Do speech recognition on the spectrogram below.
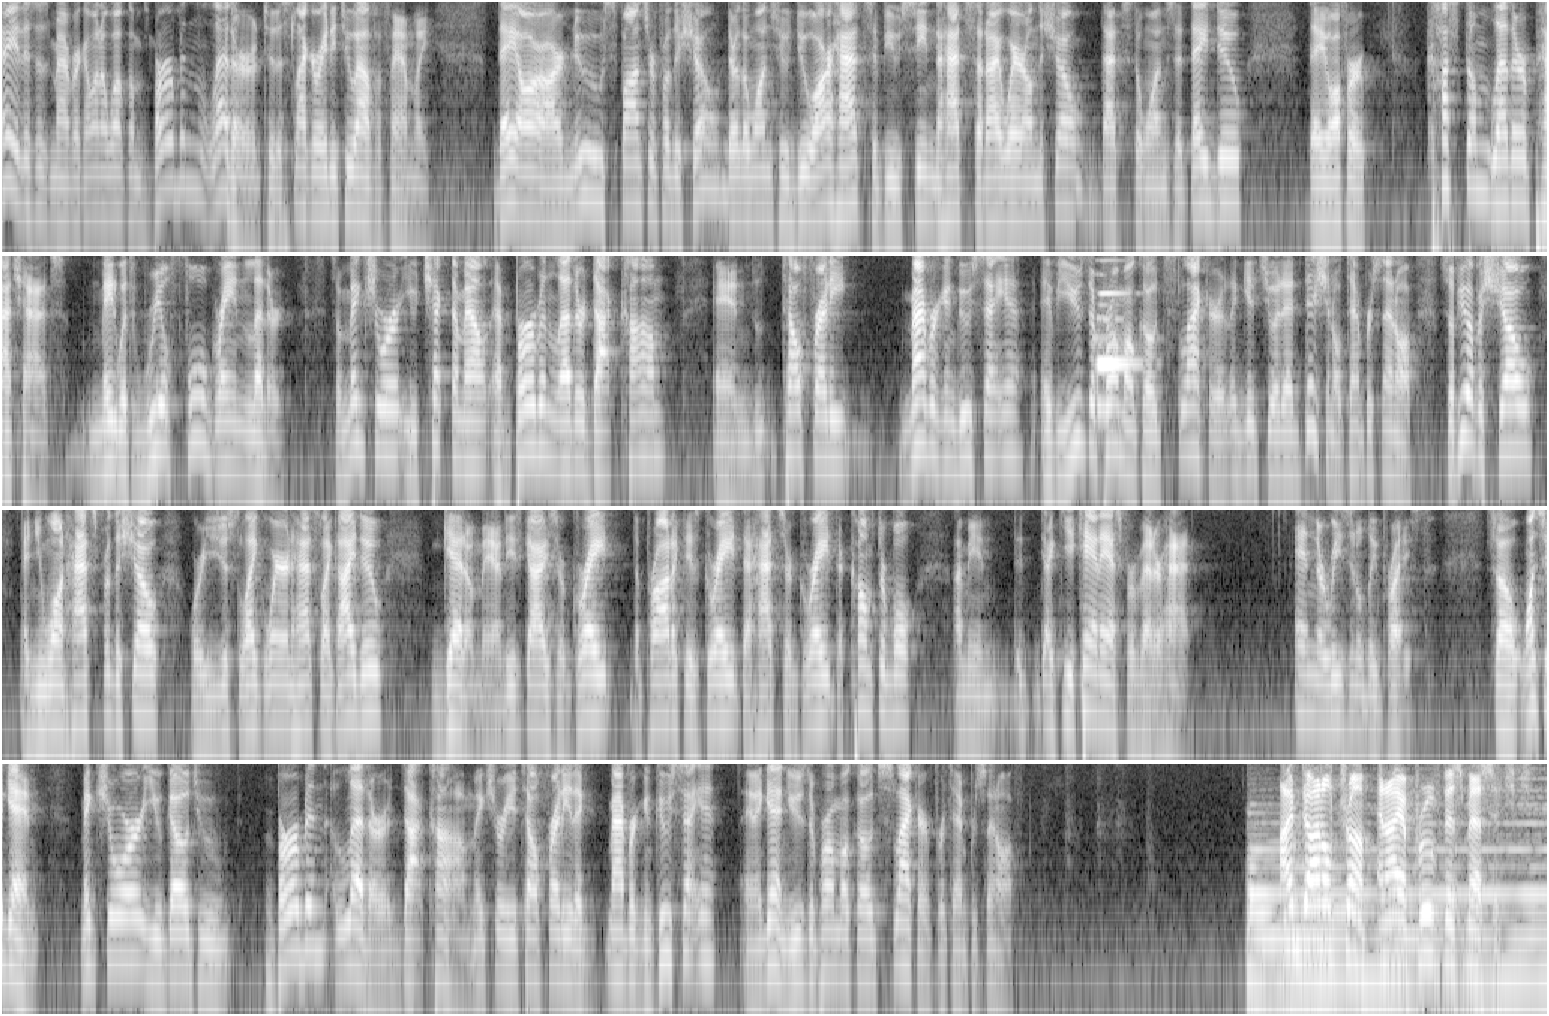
Hey, this is Maverick. I want to welcome Bourbon Leather to the Slacker 82 Alpha family. They are our new sponsor for the show. They're the ones who do our hats. If you've seen the hats that I wear on the show, that's the ones that they do. They offer custom leather patch hats made with real full grain leather. So make sure you check them out at bourbonleather.com and tell Freddie Maverick and Goose sent you, if you use the promo code Slacker, it gets you an additional 10% off. So if you have a show and you want hats for the show, or you just like wearing hats like I do, get them, man. These guys are great. The product is great. The hats are great. They're comfortable. I mean, like you can't ask for a better hat, and they're reasonably priced. So once again, make sure you go to bourbonleather.com. Make sure you tell Freddie that Maverick and Goose sent you and again, use the promo code SLACKER for 10% off. I'm Donald Trump, and I approve this message.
